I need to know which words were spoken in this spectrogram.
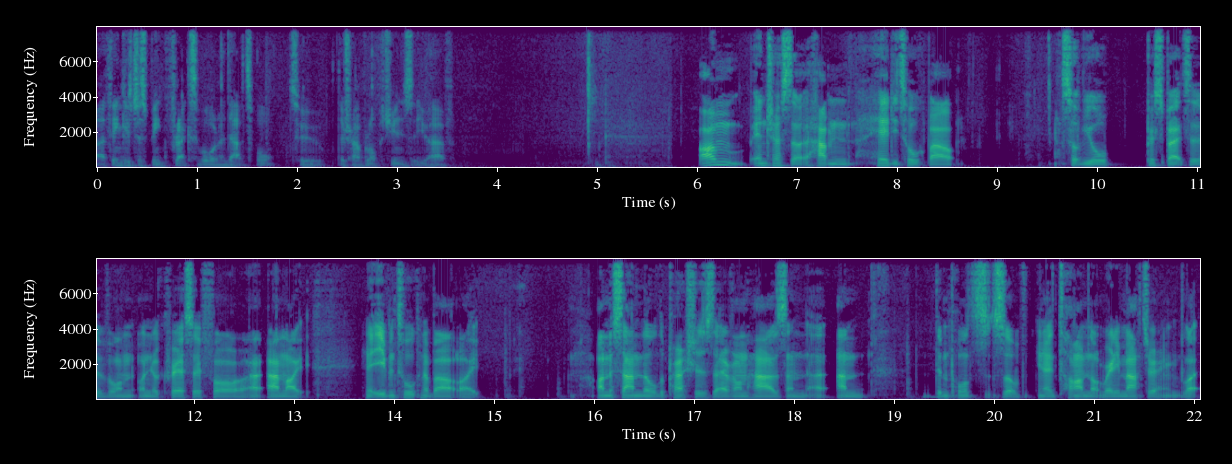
I think it's just being flexible and adaptable to the travel opportunities that you have. I'm interested, having heard you talk about sort of your perspective on, on your career so far, and, and like you know, even talking about like understanding all the pressures that everyone has, and uh, and the importance of you know time not really mattering. Like,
